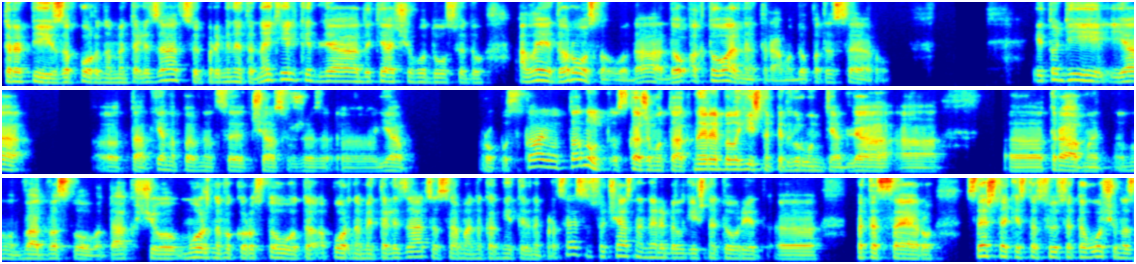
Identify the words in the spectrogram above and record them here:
терапію з опору на менталізацію примінити не тільки для дитячого досвіду, але й дорослого, да, до актуальної травми, до ПТСРу. І тоді я е, так, я напевно це час вже е, я пропускаю. Та ну, скажімо так, нейробіологічне підґрунтя для е, травми, ну, два, два слова, так, що можна використовувати опорну менталізацію саме на когнітивні процеси. Сучасна нейробіологічна теорія ПТСРу все ж таки стосується того, що нас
